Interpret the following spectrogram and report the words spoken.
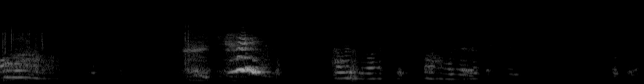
Oh. Yes! I was lost it. Oh, that really hurts. Okay.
